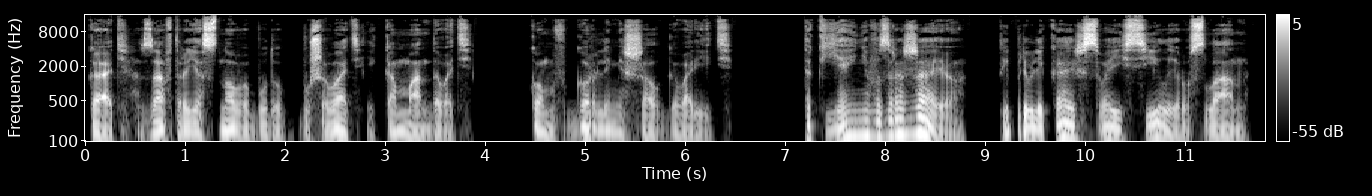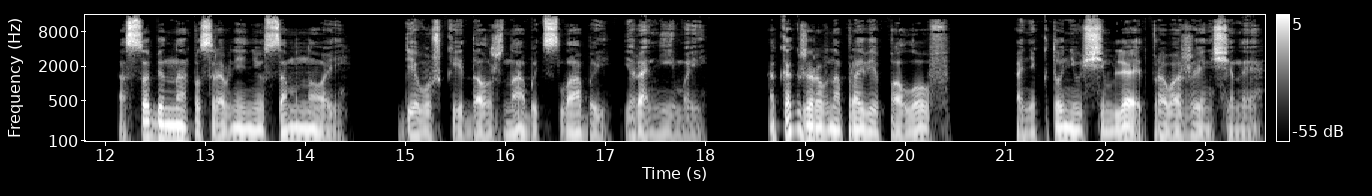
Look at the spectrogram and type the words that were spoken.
Кать, завтра я снова буду бушевать и командовать. Ком в горле мешал говорить. Так я и не возражаю. Ты привлекаешь своей силой, Руслан. Особенно по сравнению со мной. Девушка и должна быть слабой и ранимой. А как же равноправие полов? А никто не ущемляет права женщины.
